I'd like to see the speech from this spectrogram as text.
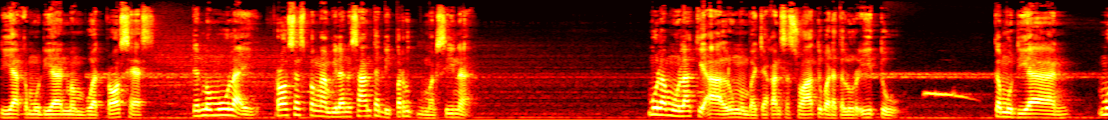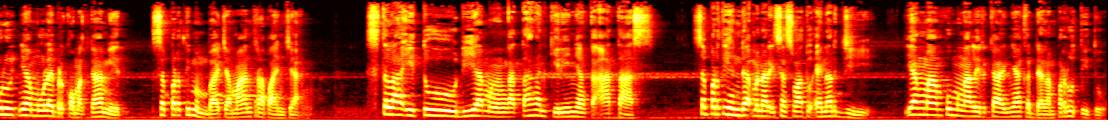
Dia kemudian membuat proses Dan memulai proses pengambilan santet di perut Bu Marsina. Mula-mula Ki Alung membacakan sesuatu pada telur itu. Kemudian mulutnya mulai berkomat-kamit seperti membaca mantra panjang. Setelah itu, dia mengangkat tangan kirinya ke atas, seperti hendak menarik sesuatu energi yang mampu mengalirkannya ke dalam perut itu.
